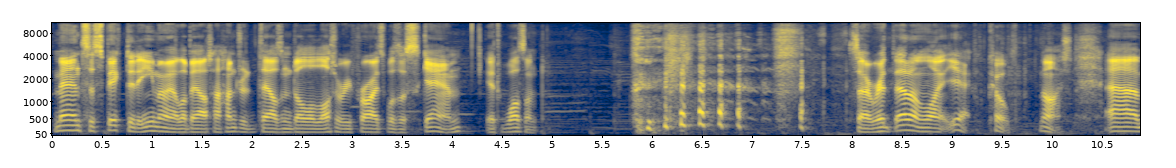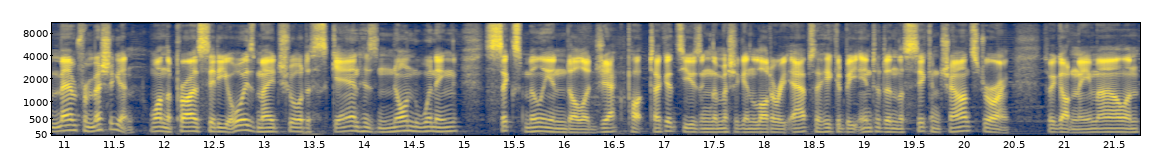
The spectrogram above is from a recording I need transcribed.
man suspected email about a hundred thousand dollar lottery prize was a scam. It wasn't. So I read that. I'm like, yeah, cool, nice. Uh, man from Michigan won the prize. Said he always made sure to scan his non-winning six million dollar jackpot tickets using the Michigan Lottery app, so he could be entered in the second chance drawing. So he got an email, and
